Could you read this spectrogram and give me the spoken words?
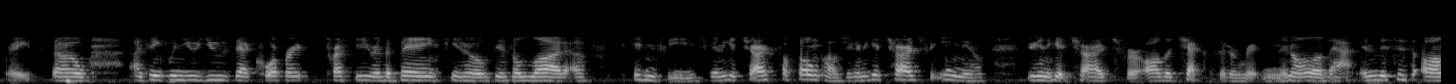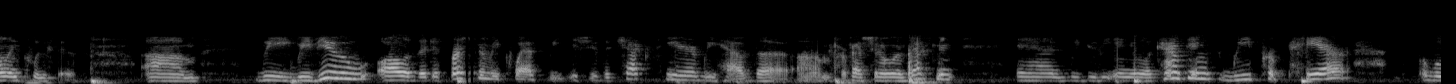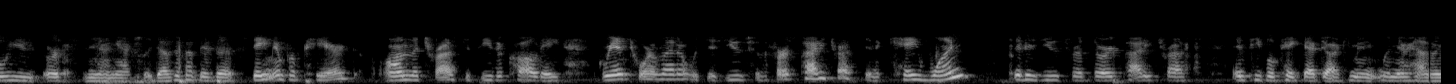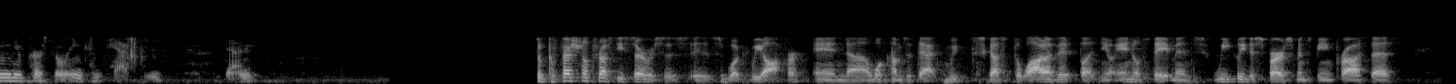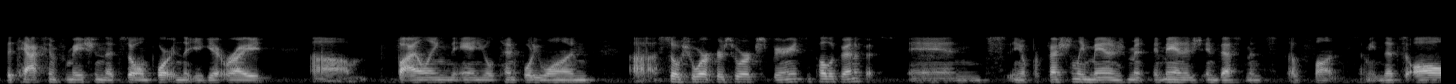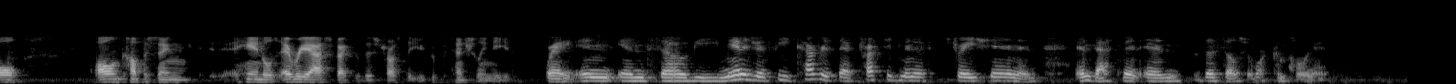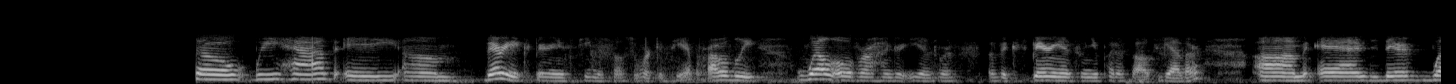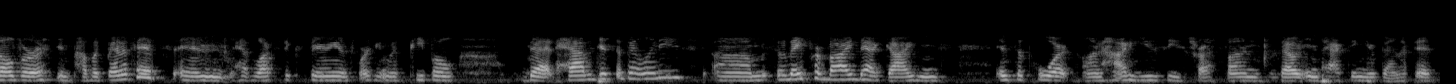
right? So, I think when you use that corporate trustee or the bank, you know, there's a lot of hidden fees. You're gonna get charged for phone calls, you're gonna get charged for emails, you're gonna get charged for all the checks that are written and all of that, and this is all inclusive. Um, we review all of the disbursement requests, we issue the checks here, we have the, um, professional investment, and we do the annual accountings, we prepare, well, you, or Young actually does it, but there's a statement prepared on the trust, it's either called a grantor letter, which is used for the first party trust, and a K one that is used for a third party trust, and people take that document when they're having their personal income taxes done. So professional trustee services is what we offer, and uh, what comes with that. We've discussed a lot of it, but, you know, annual statements, weekly disbursements being processed, the tax information that's so important that you get right, um, filing the annual 1041, uh, social workers who are experienced in public benefits, and, you know, professionally management, managed investments of funds. I mean, that's all, all encompassing, handles every aspect of this trust that you could potentially need. Right, and, and so the management fee covers that trust administration and investment and the social work component. So we have a, um, very experienced team of social workers here, probably well over a hundred years worth of experience when you put us all together. Um, and they're well-versed in public benefits and have lots of experience working with people that have disabilities. Um, so they provide that guidance and support on how to use these trust funds without impacting your benefits.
